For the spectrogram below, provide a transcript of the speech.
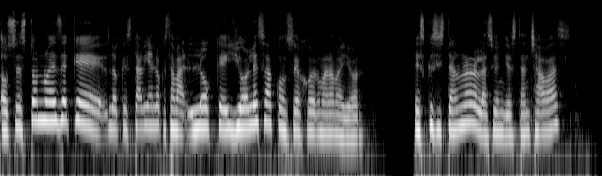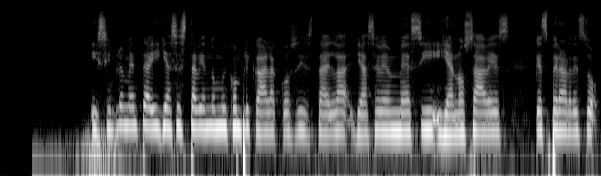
O sea, esto no es de que lo que está bien, lo que está mal. Lo que yo les aconsejo, hermana mayor, es que si están en una relación, ya están chavas, y simplemente ahí ya se está viendo muy complicada la cosa y está la- ya se ve messy y ya no sabes qué esperar de esto.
